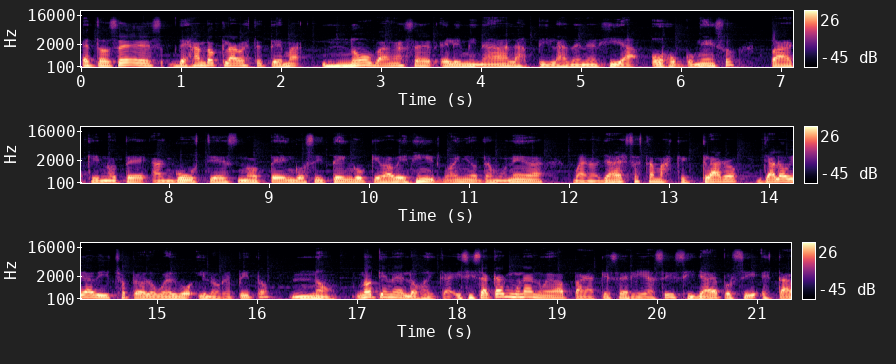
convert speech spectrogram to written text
Entonces, dejando claro este tema, no van a ser eliminadas las pilas de energía. Ojo con eso para que no te angusties, no tengo, si tengo, que va a venir, no hay ni otra moneda. Bueno, ya esto está más que claro, ya lo había dicho, pero lo vuelvo y lo repito, no, no tiene lógica. Y si sacan una nueva, ¿para qué sería así? Si ya de por sí está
